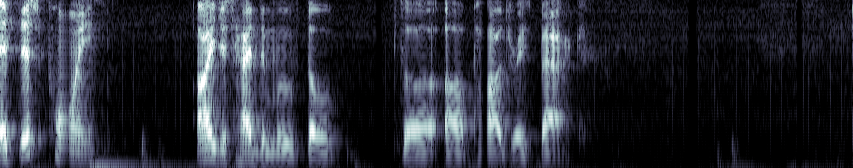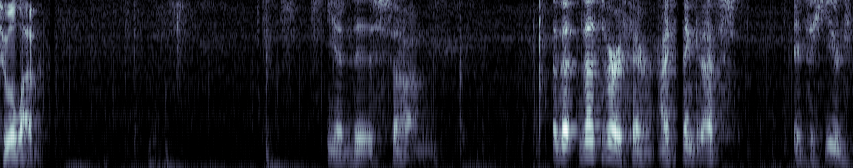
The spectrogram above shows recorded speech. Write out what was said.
at this point, I just had to move the the uh, Padres back to eleven. Yeah, this um, that that's very fair. I think that's it's a huge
